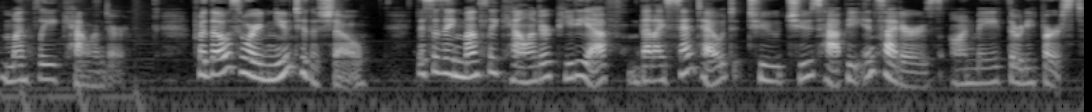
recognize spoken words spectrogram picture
monthly calendar? For those who are new to the show, this is a monthly calendar PDF that I sent out to Choose Happy Insiders on May 31st.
